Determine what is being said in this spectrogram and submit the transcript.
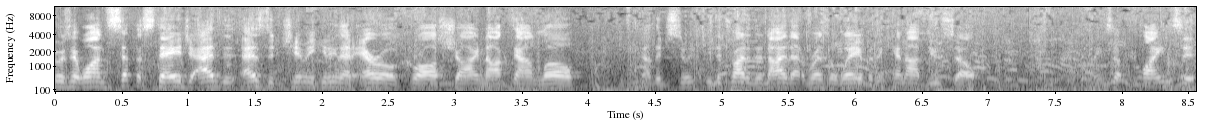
At one, set the stage, as, as did Jimmy, getting that arrow across, Shy knocked down low. Now they just need to try to deny that res away, but they cannot do so. Up, finds it.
